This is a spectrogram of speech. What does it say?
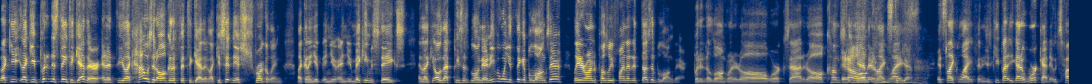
Like you like you put this thing together, and it, you're like, how is it all going to fit together? Like you're sitting there struggling, like and you and you and you're making mistakes. And like, oh, that piece doesn't belong there. And even when you think it belongs there, later on in the puzzle, you find out it doesn't belong there. But in the long run, it all works out. It all comes It together all like comes life. together. It's like life, and you just keep at it. You got to work at it. It's hu-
